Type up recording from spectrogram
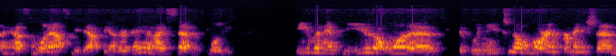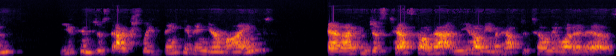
I had someone ask me that the other day, and I said, well, even if you don't want to, if we need to know more information, you can just actually think it in your mind, and I can just test on that, and you don't even have to tell me what it is.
